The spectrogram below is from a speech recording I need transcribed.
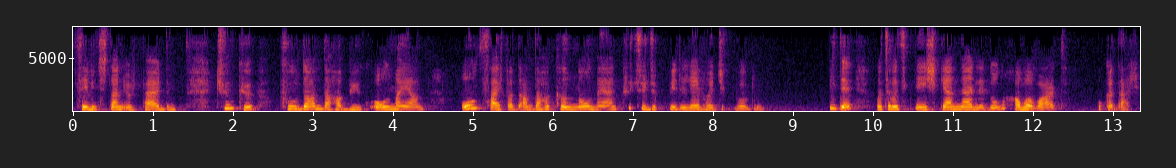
Sevinçten ürperdim. Çünkü puldan daha büyük olmayan, 10 sayfadan daha kalın olmayan küçücük bir levhacık buldum. Bir de matematik değişkenlerle dolu hava vardı. O kadar.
